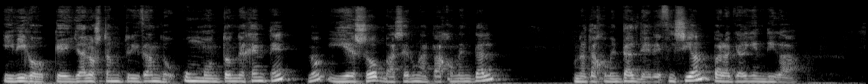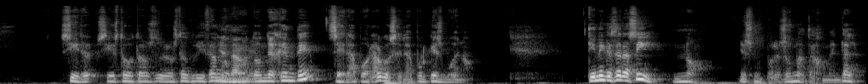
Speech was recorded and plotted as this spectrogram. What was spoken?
y digo que ya lo están utilizando un montón de gente, ¿no? Y eso va a ser un atajo mental, un atajo mental de decisión para que alguien diga, si, si esto lo está utilizando un montón de gente, será por algo, será porque es bueno. ¿Tiene que ser así? No. Es un- por eso es un atajo mental.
